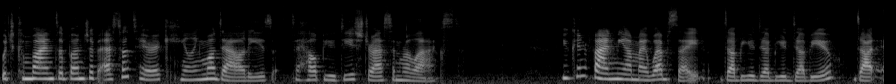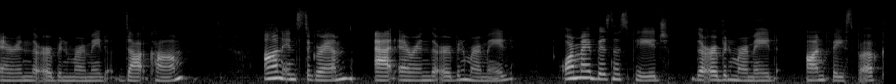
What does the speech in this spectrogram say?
which combines a bunch of esoteric healing modalities to help you de stress and relax. You can find me on my website, www.erintheurbanmermaid.com, on Instagram at Erin or my business page, The Urban Mermaid, on Facebook.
